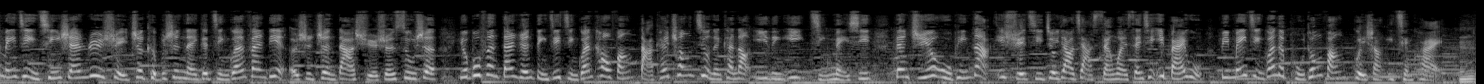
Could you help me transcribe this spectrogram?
美景，青山绿水，这可不是哪个景观饭店，而是正大学生宿舍。有部分单人顶级景观套房，打开窗就能看到一零一景美溪，但只有五平大，一学期就要价三万三千一百五，比美景观的普通房贵上一千块。嗯，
